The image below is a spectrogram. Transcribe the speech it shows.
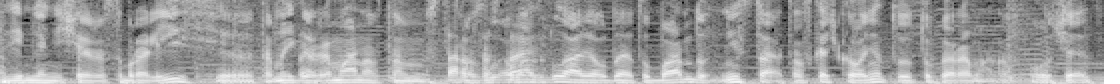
Земляне сейчас собрались, э, там Игорь Романов там составе? возглавил да, эту банду. Не ста, там Скачкова нет, только Романов, получается.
